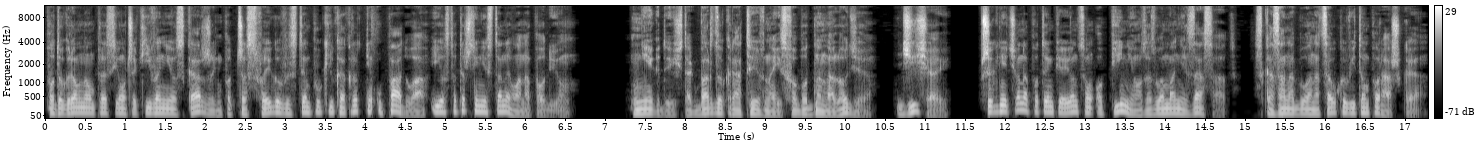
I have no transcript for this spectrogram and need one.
Pod ogromną presją oczekiwań i oskarżeń podczas swojego występu kilkakrotnie upadła i ostatecznie nie stanęła na podium. Niegdyś tak bardzo kreatywna i swobodna na lodzie, dzisiaj, przygnieciona potępiającą opinią za złamanie zasad, skazana była na całkowitą porażkę.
